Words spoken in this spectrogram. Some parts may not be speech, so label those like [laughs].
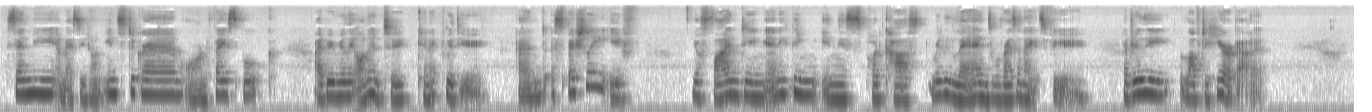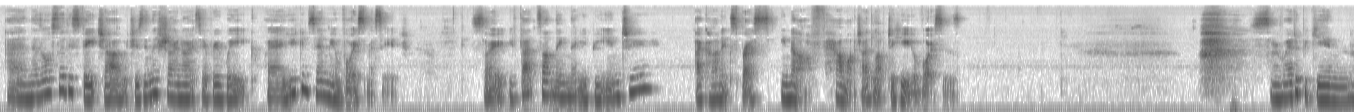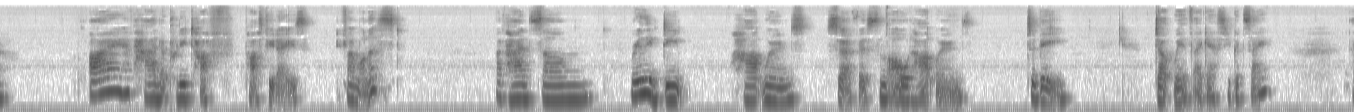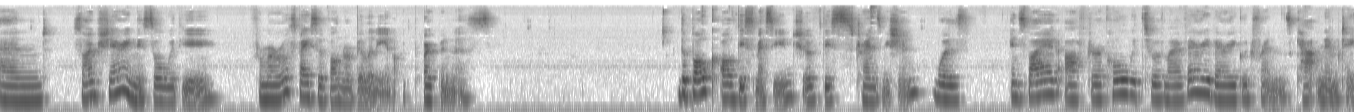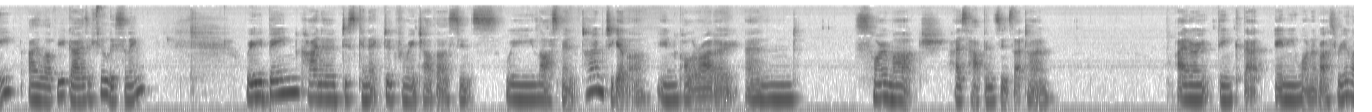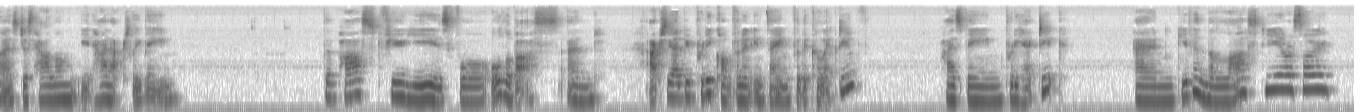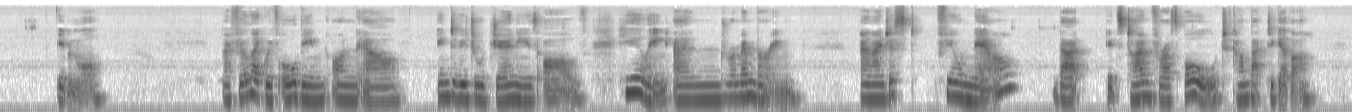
Send me a message on Instagram or on Facebook. I'd be really honored to connect with you. And especially if you're finding anything in this podcast really lands or resonates for you, I'd really love to hear about it. And there's also this feature which is in the show notes every week where you can send me a voice message. So if that's something that you'd be into, I can't express enough how much I'd love to hear your voices. [sighs] So, where to begin? I have had a pretty tough past few days, if I'm honest. I've had some really deep heart wounds surface, some old heart wounds to be dealt with, I guess you could say. And so I'm sharing this all with you from a real space of vulnerability and openness. The bulk of this message, of this transmission, was inspired after a call with two of my very, very good friends, Kat and MT. I love you guys if you're listening. We'd been kind of disconnected from each other since we last spent time together in Colorado, and so much has happened since that time. I don't think that any one of us realized just how long it had actually been. The past few years for all of us, and actually, I'd be pretty confident in saying for the collective, has been pretty hectic. And given the last year or so, even more. I feel like we've all been on our individual journeys of healing and remembering and I just feel now that it's time for us all to come back together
